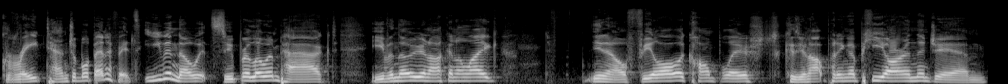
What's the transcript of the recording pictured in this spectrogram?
great tangible benefits, even though it's super low impact, even though you're not going to like you know, feel all accomplished because you're not putting a PR in the gym.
